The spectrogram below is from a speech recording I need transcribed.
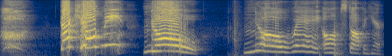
that killed me? No! No way! Oh, I'm stopping here.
